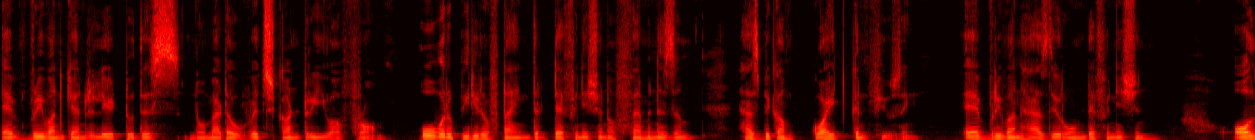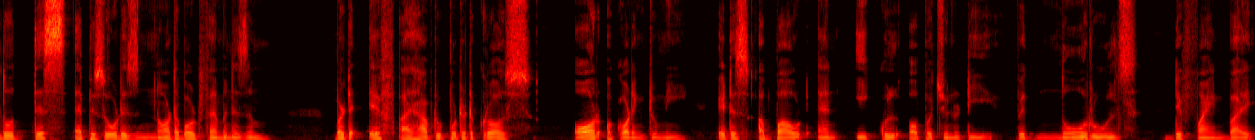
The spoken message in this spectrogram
everyone can relate to this no matter which country you are from. Over a period of time, the definition of feminism has become quite confusing. Everyone has their own definition. Although this episode is not about feminism, but if I have to put it across, or according to me, it is about an equal opportunity with no rules defined by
